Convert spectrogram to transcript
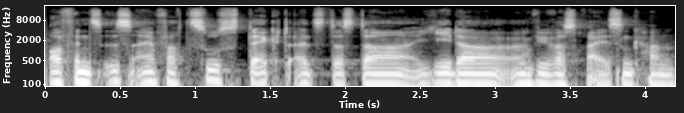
Offense ist einfach zu stacked, als dass da jeder irgendwie was reißen kann.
